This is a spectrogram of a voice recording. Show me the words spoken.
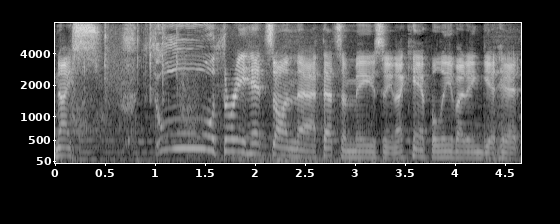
Nice. Ooh, three hits on that. That's amazing. I can't believe I didn't get hit.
